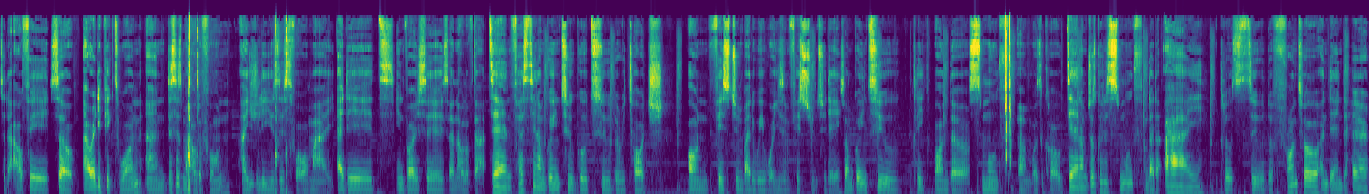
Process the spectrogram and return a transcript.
to the outfit. So I already picked one and this is my other phone. I usually use this for my edits, invoices and all of that. Then first thing I'm going to go to the retouch on Facetune. By the way, we're using Facetune today. So I'm going to click on the smooth, um, what's it called? Then I'm just going to smooth under the eye, close to the frontal and then the hair.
